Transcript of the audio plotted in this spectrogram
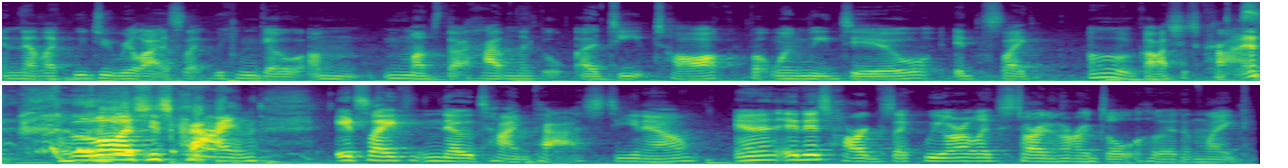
and that like we do realize like we can go a month without having like a, a deep talk, but when we do, it's like oh gosh, she's crying. oh, she's crying. It's like no time passed, you know? And it is hard cuz like we are like starting our adulthood and like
